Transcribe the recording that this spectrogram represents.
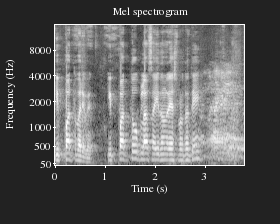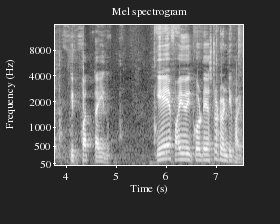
ಇಪ್ಪತ್ತು ಬರಿಬೇಕು. ಇಪ್ಪತ್ತು ಪ್ಲಸ್ ಐದು ಅಂದರೆ ಎಷ್ಟು ಬರ್ತೈತಿ? ಇಪ್ಪತ್ತೈದು. ಎ ಫೈವ್ ಈಕ್ವಲ್ ಟು ಎಷ್ಟು? Twenty five.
